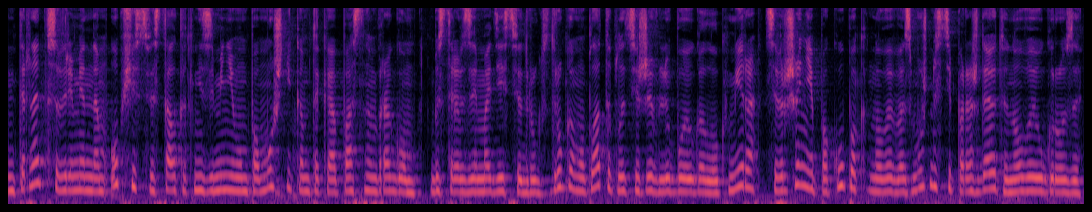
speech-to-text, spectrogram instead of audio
Интернет в современном обществе стал как незаменимым помощником, так и опасным врагом. Быстрое взаимодействие друг с другом, оплата платежей в любой уголок мира, совершение покупок, новые возможности порождают и новые угрозы.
